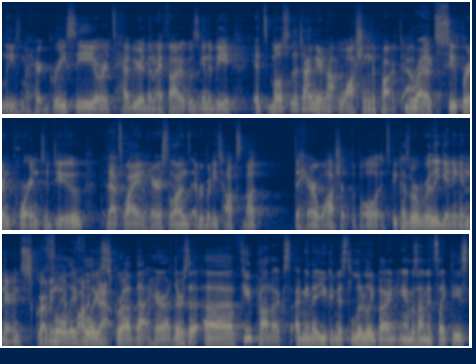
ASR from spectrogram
leaves my hair greasy or it's heavier than I thought it was going to be." It's most of the time you're not washing the product out. Right. That's super important to do. That's why in hair salons everybody talks about the hair wash at the bowl. It's because we're really getting in there and scrubbing fully, that product fully out. scrub that hair. There's a, a few products, I mean, that you can just literally buy on Amazon. It's like these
